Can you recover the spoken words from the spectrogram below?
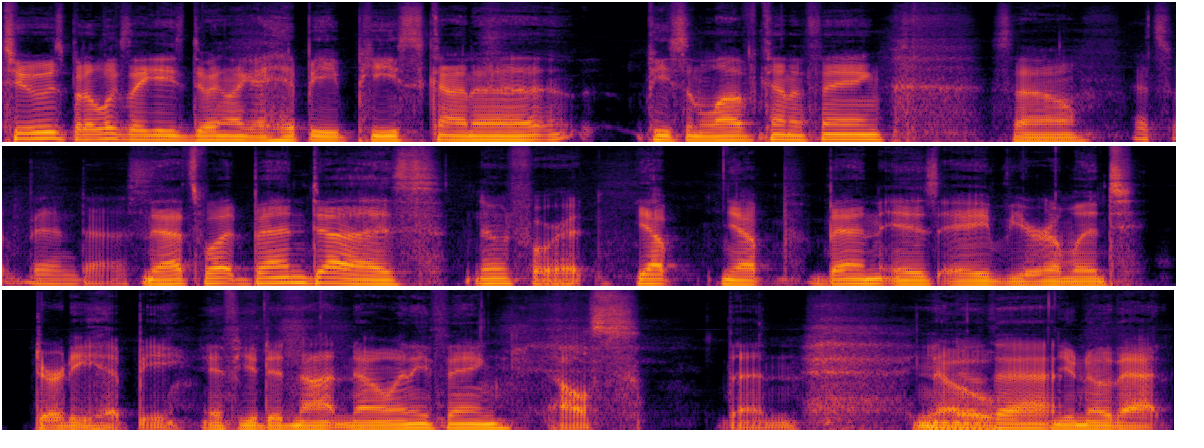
twos, but it looks like he's doing like a hippie peace kind of peace and love kind of thing. So That's what Ben does. that's what Ben does. known for it. Yep, yep. Ben is a virulent, dirty hippie. If you did not know anything else, then You no, know that. you know that.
